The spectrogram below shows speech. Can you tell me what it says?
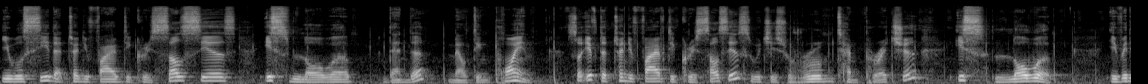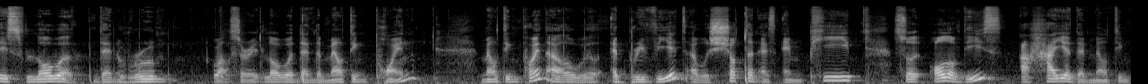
you will see that 25 degrees Celsius is lower than the melting point. So if the 25 degrees Celsius, which is room temperature, is lower, if it is lower than room, well, sorry, lower than the melting point, melting point I will abbreviate I will shorten as MP so all of these are higher than melting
